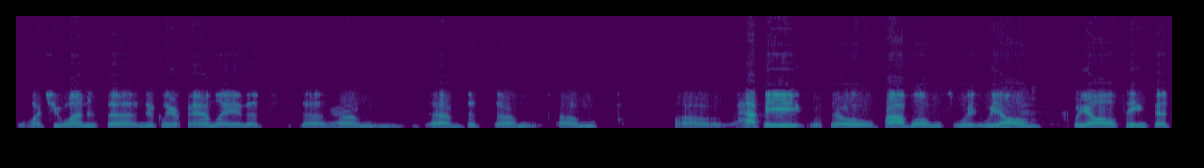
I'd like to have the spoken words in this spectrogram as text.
what you want is the nuclear family that's uh, right. um, um, that's um, um, uh, happy with no problems. We we mm-hmm. all we all think that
